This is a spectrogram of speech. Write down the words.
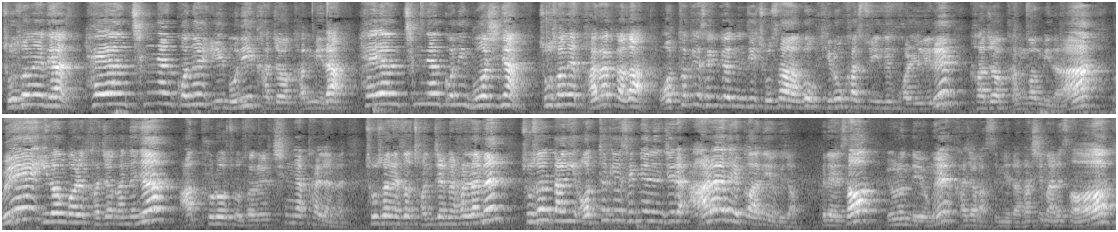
조선에 대한 해안 측량권을 일본이 가져갑니다. 해안 측량권이 무엇이냐? 조선의 바닷가가 어떻게 생겼는지 조사하고 기록할 수 있는 권리를 가져간 겁니다. 왜 이런 걸 가져갔느냐? 앞으로 조선을 침략하려면, 조선에서 전쟁을 하려면 조선 땅이 어떻게 생겼는지를 알아야 될 거 아니에요. 그죠? 그래서 이런 내용을 가져갔습니다. 다시 말해서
